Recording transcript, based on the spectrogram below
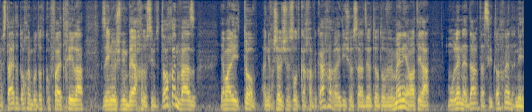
עשתה את התוכן באותה תקופה התחילה, אז היינו יושבים ביחד עושים את התוכן, ואז היא אמרה לי, טוב, אני חושבת שנעשה ככה וככה, ראיתי שעושה את זה יותר טוב ממני, אמרתי לה, מעולה נהדר, תעשי תוכן, אני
